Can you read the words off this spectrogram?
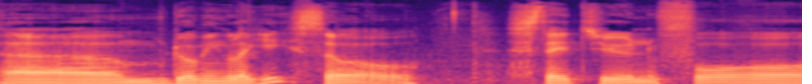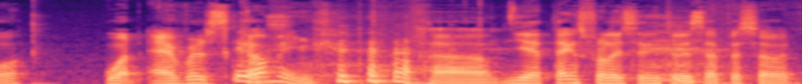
um, dua minggu lagi. So stay tuned for whatever's Thanks. coming. um, yeah, thanks for listening to this episode.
